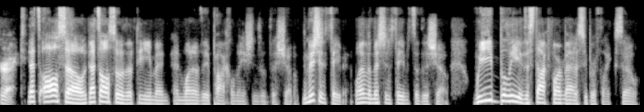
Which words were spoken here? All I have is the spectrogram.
Correct. That's also that's also the theme and, and one of the proclamations of the show. The mission statement, one of the mission statements of the show. We believe the stock format is super flex, so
